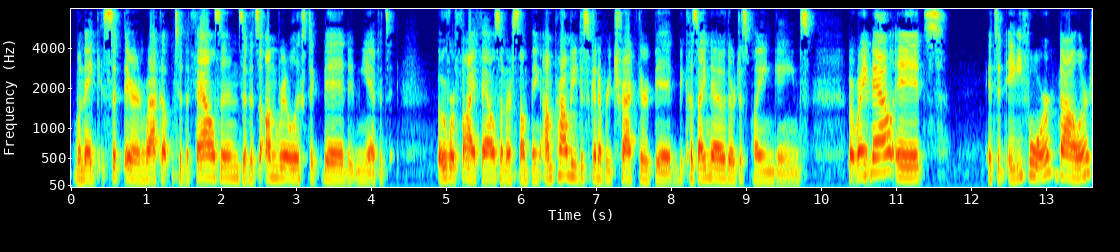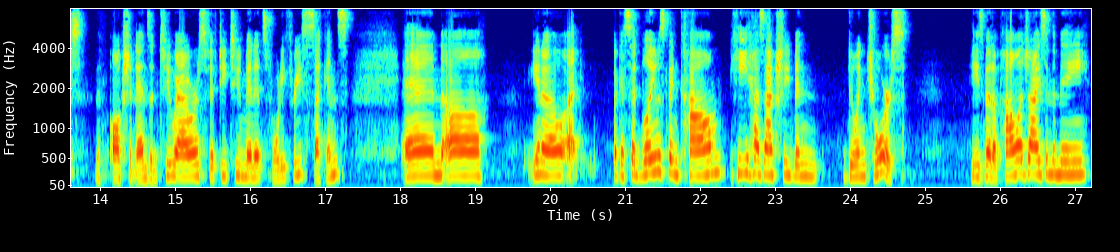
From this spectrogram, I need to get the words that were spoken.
when they sit there and rack up to the thousands, if it's an unrealistic bid, and yeah, if it's over 5,000 or something, I'm probably just going to retract their bid because I know they're just playing games. But right now it's it's at $84. The auction ends in 2 hours, 52 minutes, 43 seconds. And, uh, you know, I, like I said, William's been calm. He has actually been doing chores. He's been apologizing to me.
